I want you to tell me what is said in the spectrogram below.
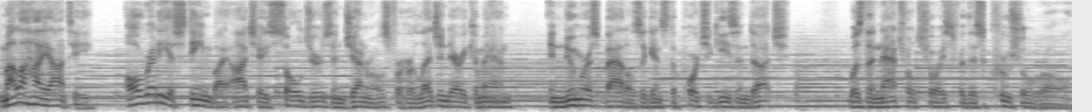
Malahayati, already esteemed by Aceh's soldiers and generals for her legendary command in numerous battles against the Portuguese and Dutch, was the natural choice for this crucial role.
